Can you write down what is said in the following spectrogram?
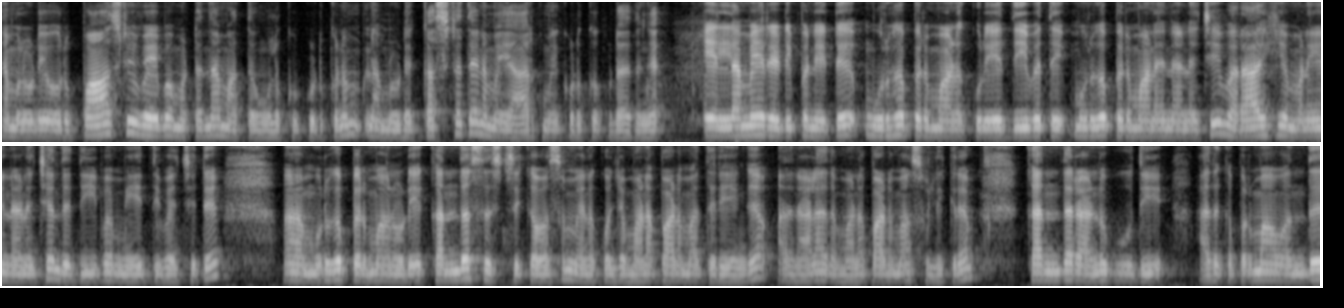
நம்மளுடைய ஒரு பாசிட்டிவ் வைபை மட்டும்தான் மற்றவங்களுக்கு கொடுக்கணும். நம்மளுடைய கஷ்டத்தை நம்ம யாருக்குமே கொடுக்கக்கூடாதுங்க. எல்லாமே ரெடி பண்ணிவிட்டு முருகப்பெருமானுக்குரிய தீபத்தை முருகப்பெருமானை நினச்சி வராகியம்மனையை நினச்சி அந்த தீபம் ஏற்றி வச்சுட்டு முருகப்பெருமானுடைய கந்த சஷ்டி கவசம் எனக்கு கொஞ்சம் மனப்பாடமாக தெரியுங்க. அதனால் அதை மனப்பாடமாக சொல்லிக்கிறேன். கந்தர் அனுபூதி அதுக்கப்புறமா வந்து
